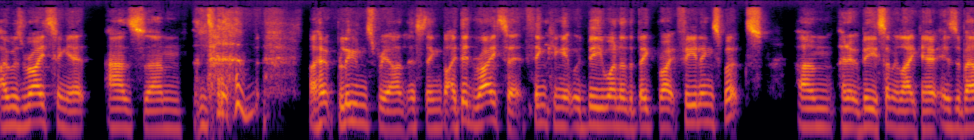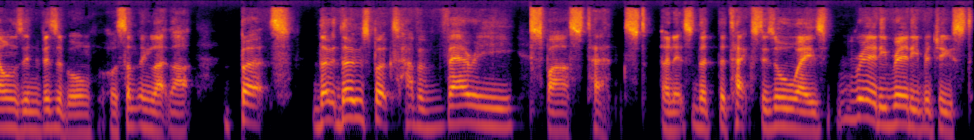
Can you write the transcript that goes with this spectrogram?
I was writing it as um, I hope Bloomsbury aren't listening, but I did write it thinking it would be one of the big bright feelings books. Um, and it would be something like you know, Isabel's Invisible or something like that. But th- those books have a very sparse text, and it's the, the text is always really, really reduced.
